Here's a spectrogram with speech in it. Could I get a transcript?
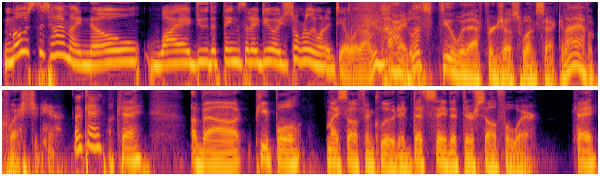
most of the time I know why I do the things that I do. I just don't really want to deal with them. All right, let's deal with that for just one second. I have a question here. Okay. okay? About people, myself included, that say that they're self aware, okay?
